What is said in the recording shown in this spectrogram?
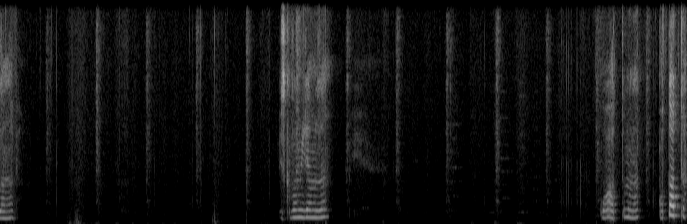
Yapıyor? Biz kapamayacağımızdan O attı mı lan? Attı attı.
